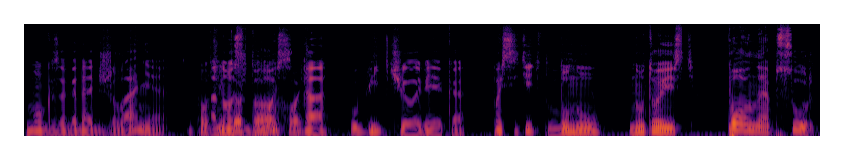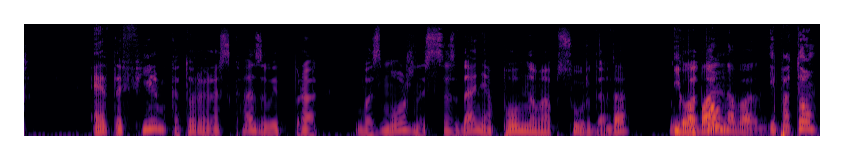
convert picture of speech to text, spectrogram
мог загадать желание, оно то, сбылось, да, убить человека, посетить Луну. Ну, то есть, полный абсурд. Это фильм, который рассказывает про возможность создания полного абсурда. Да. И Глобального... Потом, и потом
